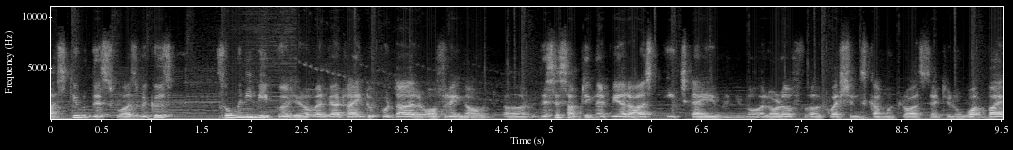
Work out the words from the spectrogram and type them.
asked you this was because so many people, you know, when we are trying to put our offering out, uh, this is something that we are asked each time, and you know, a lot of uh, questions come across that you know, what by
